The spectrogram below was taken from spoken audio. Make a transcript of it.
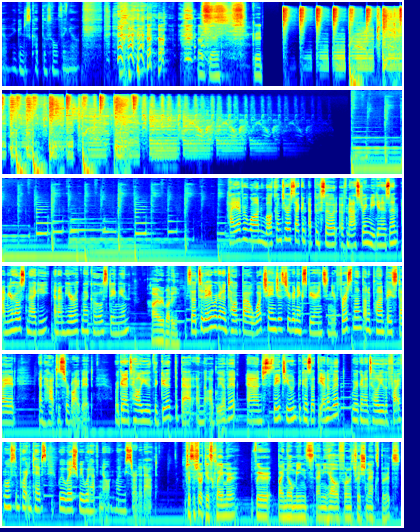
Yeah, you can just cut this whole thing out. okay, good. Hi, everyone. Welcome to our second episode of Mastering Veganism. I'm your host, Maggie, and I'm here with my co host, Damien. Hi, everybody. So, today we're going to talk about what changes you're going to experience in your first month on a plant based diet and how to survive it. We're going to tell you the good, the bad, and the ugly of it. And stay tuned because at the end of it, we're going to tell you the five most important tips we wish we would have known when we started out. Just a short disclaimer we're by no means any health or nutrition experts.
